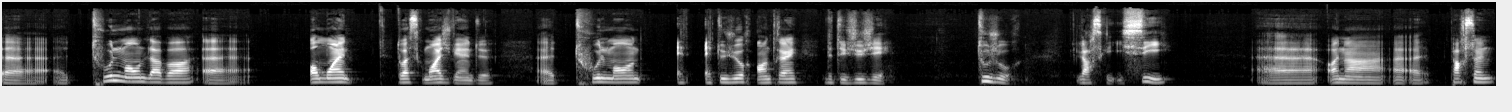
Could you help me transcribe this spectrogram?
Euh, tout le monde là-bas, au moins toi, ce que moi je viens de, tout le monde est, est toujours en train de te juger. Toujours. Lorsque ici, on a personne.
